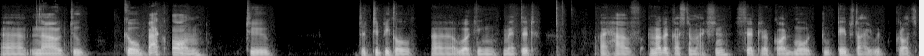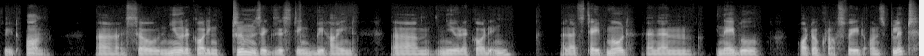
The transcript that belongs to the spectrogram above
Uh, now to go back on to the typical uh, working method, I have another custom action, set record mode to tape style with crossfade on. Uh, so new recording trims existing behind um, new recording, that's tape mode, and then enable auto crossfade on split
